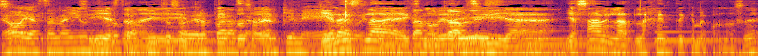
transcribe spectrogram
sí. No, ya están ahí Sí, uniendo ya están ahí trapitos a ver para trapitos a sacar ver quién era, ¿Quién es la exnovia. Sí, ya, ya saben la, la gente que me conoce,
